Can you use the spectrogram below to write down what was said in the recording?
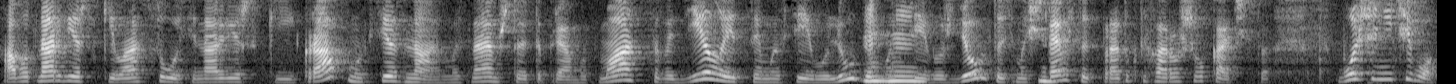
А вот норвежский лосось и норвежский краб мы все знаем. Мы знаем, что это прям вот массово делается, и мы все его любим, угу. мы все его ждем. То есть мы считаем, что это продукты хорошего качества. Больше ничего.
